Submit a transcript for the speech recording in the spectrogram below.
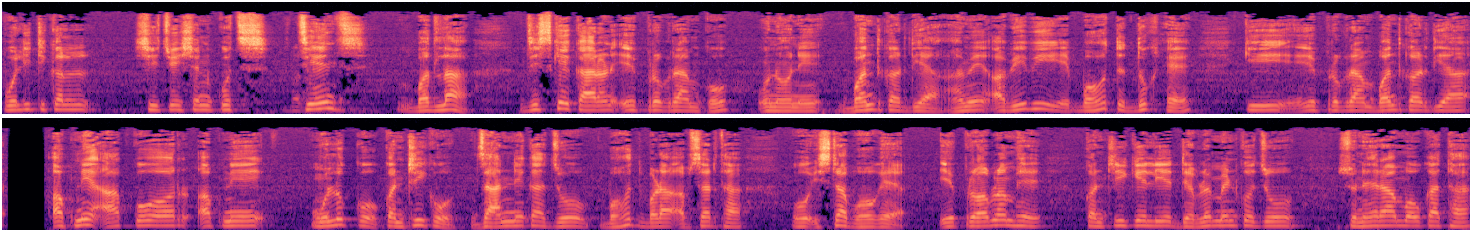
पॉलिटिकल सिचुएशन कुछ चेंज बदला, जिसके कारण ये प्रोग्राम को उन्होंने बंद कर दिया। हमें अभी भी बहुत दुख है कि ये प्रोग्राम बंद कर दिया। अपने आप को और अपने मुल्क को कंट्री को जानने का जो बहुत बड़ा अवसर था, वो स्टॉप हो गया। ये प्रॉब्लम है कंट्री के लिए डेवलपमेंट को जो सुनहरा मौका था,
